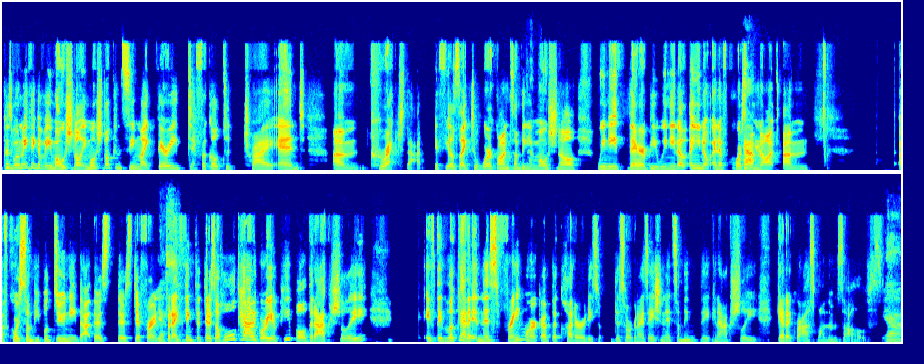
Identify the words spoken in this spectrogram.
because when we think of emotional, emotional can seem like very difficult to try and um correct that it feels like to work on something emotional we need therapy we need a you know and of course yeah. i'm not um of course some people do need that there's there's different yes. but i think that there's a whole category of people that actually if they look at it in this framework of the clutter or dis- disorganization, it's something they can actually get a grasp on themselves. Yeah.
